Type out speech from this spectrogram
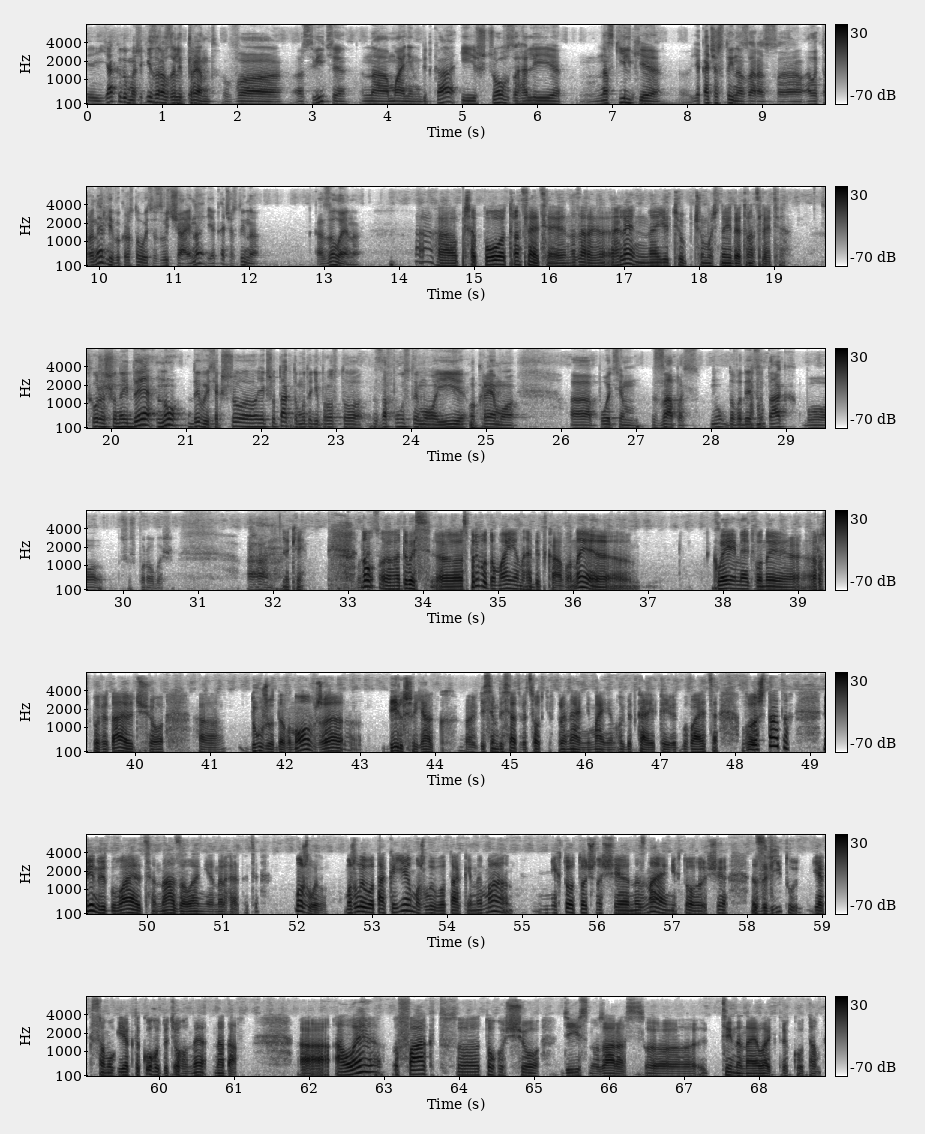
Як ти думаєш, який зараз взагалі тренд в е, світі на майнінг бітка, і що взагалі наскільки яка частина зараз е, електроенергії використовується звичайна, і яка частина така зелена? По трансляції. Назар, глянь на YouTube чомусь не йде трансляція. Схоже, що не йде. Ну, дивись, якщо, якщо так, то ми тоді просто запустимо її окремо, а потім запис. Ну, доведеться Мгм. так, бо що ж поробиш? А, Окей. Ну, доведеться. е, дивись, е, з приводу майнінга бітка, вони е, клеймять, вони розповідають, що дуже давно вже більше як е, 80% принаймні майнінгу бітка, який відбувається в Штатах, він відбувається на зеленій енергетиці. Можливо. Можливо, так і є, можливо, так і нема. Ніхто точно ще не знає, ніхто ще звіту як само, як такого до цього не надав. Але факт е, того, що дійсно зараз е, ціни на електрику там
